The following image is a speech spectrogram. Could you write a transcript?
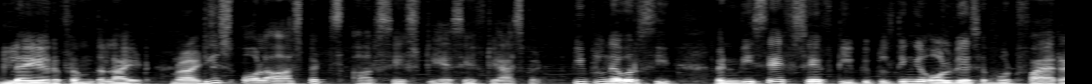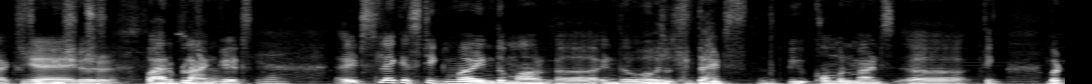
glare from the light. Right. These all aspects are safety a safety aspect. People never see when we say safety. People think always about fire extinguishers, true. fire blankets Yeah. it's like a stigma in the mar- uh, in the world that's the pe- common man's uh, thing but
